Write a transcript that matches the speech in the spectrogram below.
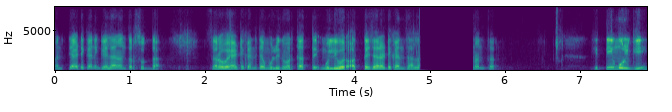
आणि त्या ठिकाणी गेल्यानंतर सुद्धा सर्व या ठिकाणी त्या मुलींवर अत्या मुलीवर अत्याचार या ठिकाणी झाला. नंतर ही ती मुलगी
